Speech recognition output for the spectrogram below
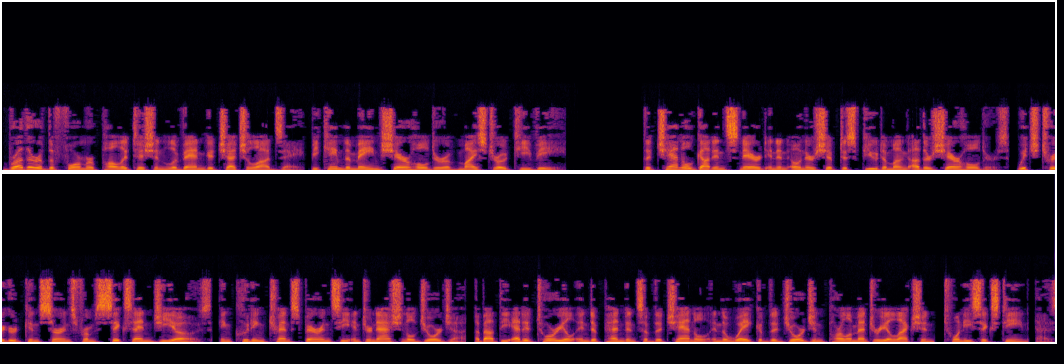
brother of the former politician Levan Gachecheladze became the main shareholder of Maestro TV. The channel got ensnared in an ownership dispute among other shareholders, which triggered concerns from six NGOs, including Transparency International Georgia, about the editorial independence of the channel in the wake of the Georgian parliamentary election, 2016, as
